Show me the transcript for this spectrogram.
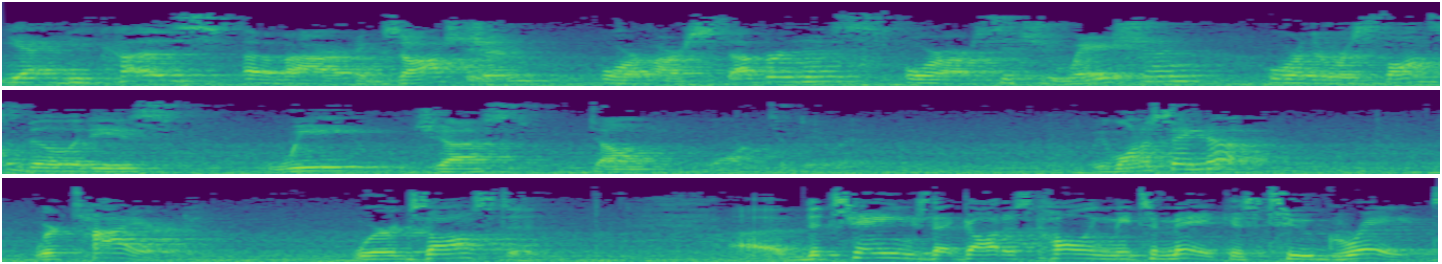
yet because of our exhaustion or our stubbornness or our situation or the responsibilities, we just don't want to do it. We want to say no. We're tired. We're exhausted. Uh, the change that God is calling me to make is too great.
